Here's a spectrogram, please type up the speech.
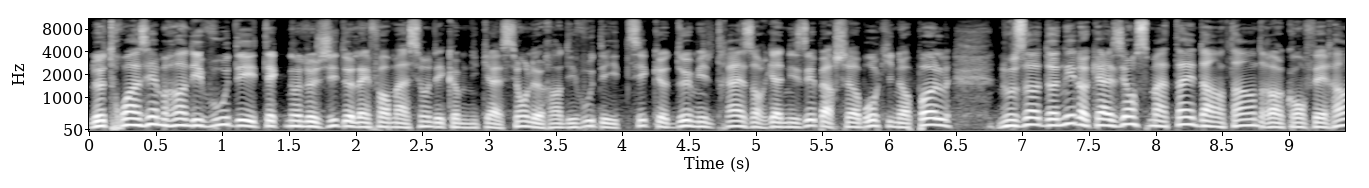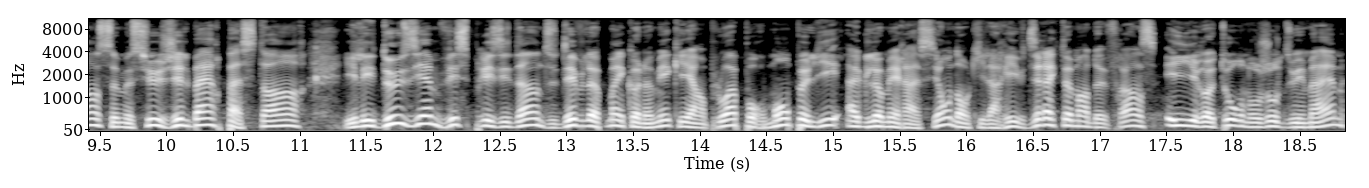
Le troisième rendez-vous des technologies de l'information et des communications, le rendez-vous des TIC 2013 organisé par Sherbrooke Innopol, nous a donné l'occasion ce matin d'entendre en conférence M. Gilbert Pastor. Il est deuxième vice-président du développement économique et emploi pour Montpellier Agglomération. Donc, il arrive directement de France et y retourne aujourd'hui même.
